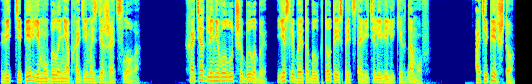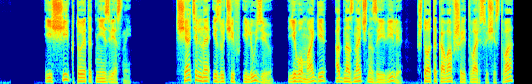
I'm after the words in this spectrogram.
Ведь теперь ему было необходимо сдержать слово. Хотя для него лучше было бы, если бы это был кто-то из представителей великих домов. А теперь что? Ищи, кто этот неизвестный. Тщательно изучив иллюзию, его маги однозначно заявили, что атаковавшие тварь существа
